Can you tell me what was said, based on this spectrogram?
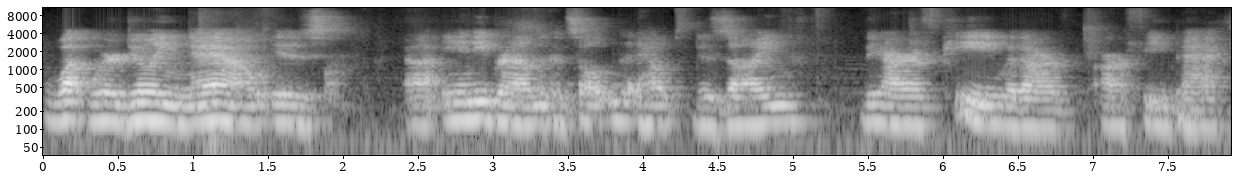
what we're doing now is uh, Andy Brown, the consultant that helps design the RFP with our, our feedback,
